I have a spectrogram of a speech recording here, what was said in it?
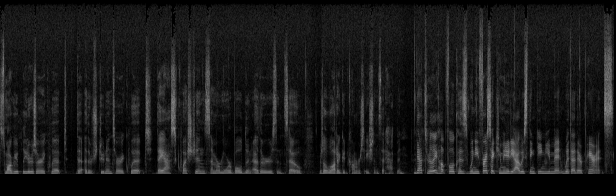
small group leaders are equipped. The other students are equipped. They ask questions. Some are more bold than others, and so there's a lot of good conversations that happen. That's really helpful because when you first said community, I was thinking you meant with other parents.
